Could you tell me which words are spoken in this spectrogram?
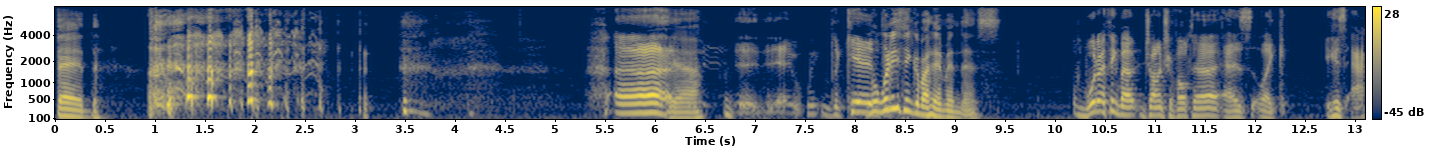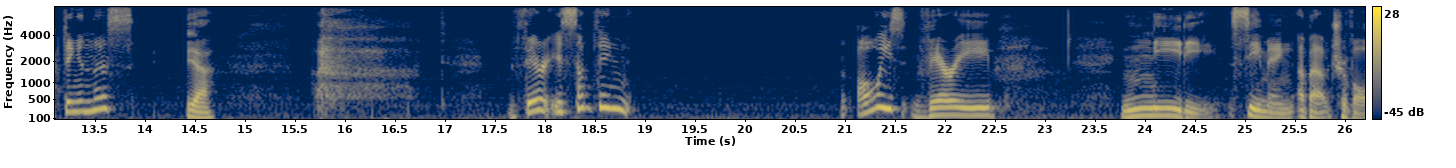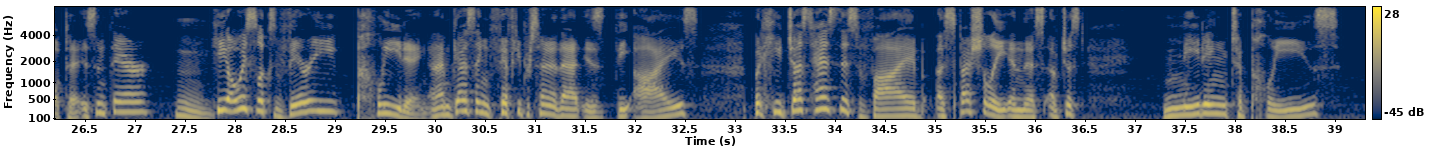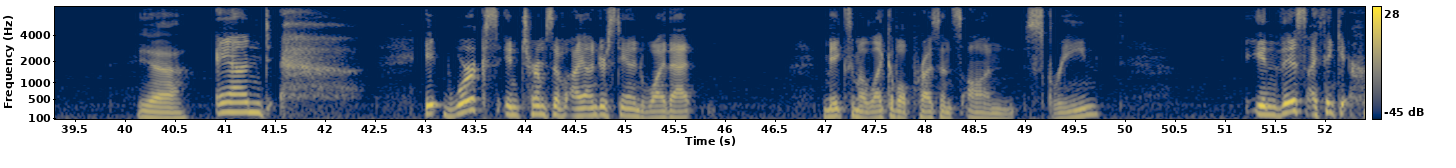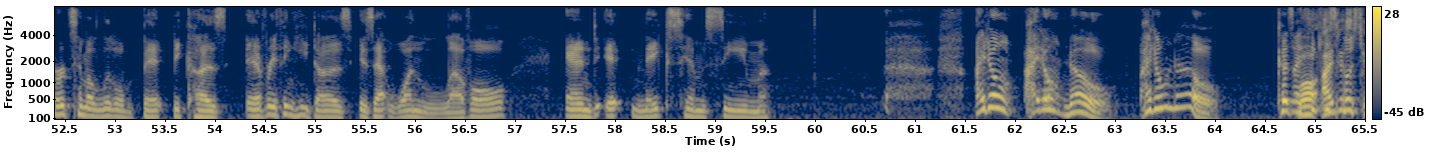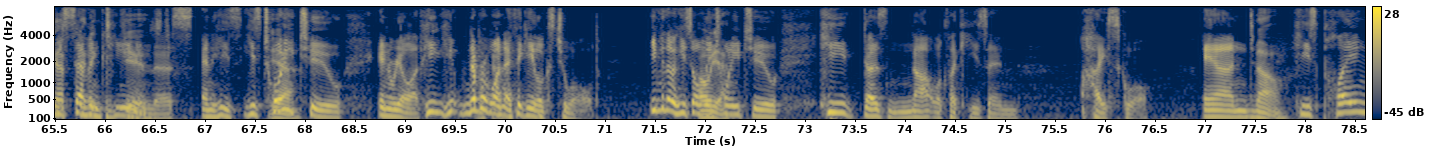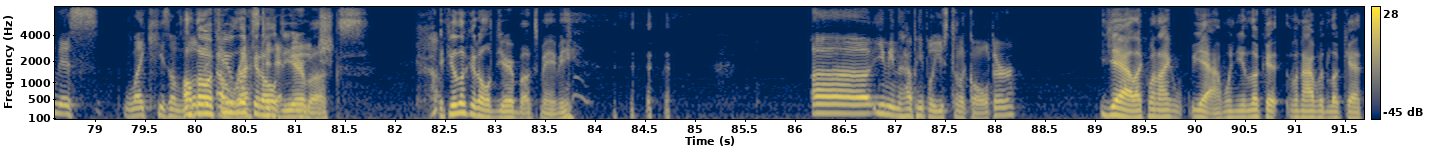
dead Uh, yeah the kid. but what do you think about him in this what do I think about John Travolta as like his acting in this? yeah there is something always very needy seeming about Travolta, isn't there? Hmm. He always looks very pleading, and I'm guessing 50% of that is the eyes, but he just has this vibe, especially in this, of just needing to please Yeah. and it works in terms of I understand why that makes him a likable presence on screen. In this, I think it hurts him a little bit because everything he does is at one level and it makes him seem I don't I don't know. I don't know. Cuz I Well, think he's just supposed to be kept getting 17 in this and he's he's 22 in real life. He, he number one, I think he looks too old. Even though he's only Oh, yeah. 22, he does not look like he's in high school. And No. he's playing this like he's a little Although bit if you look at old age. yearbooks, if you look at old yearbooks, maybe. Uh, you mean how people used to look older? Yeah, like when I yeah when you look at when I would look at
